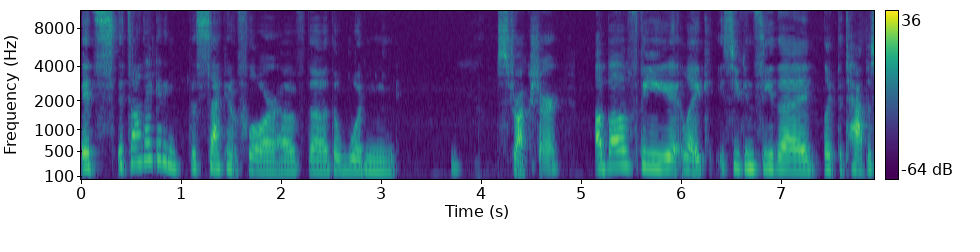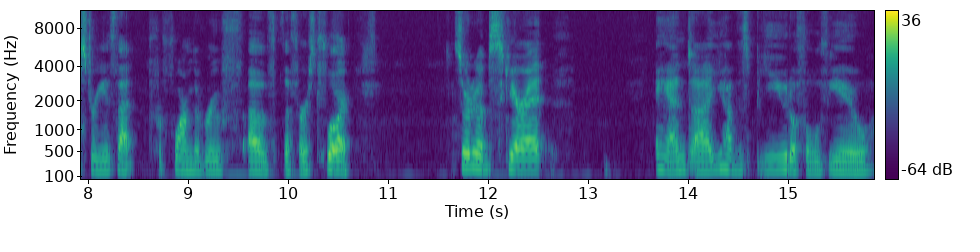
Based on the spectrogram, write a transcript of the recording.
It's it's on like I think the second floor of the the wooden structure. Above the like so you can see the like the tapestries that form the roof of the first floor. Sort of obscure it. And uh, you have this beautiful view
